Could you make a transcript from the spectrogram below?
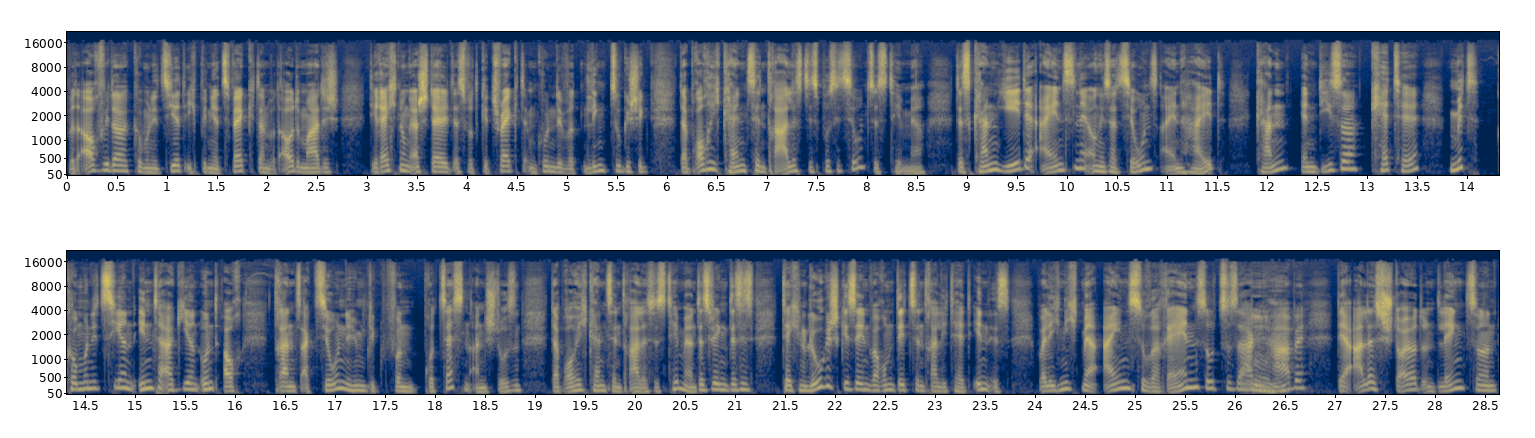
wird auch wieder kommuniziert, ich bin jetzt weg, dann wird automatisch die Rechnung erstellt, es wird getrackt, dem Kunde wird ein Link zugeschickt. Da brauche ich kein zentrales Dispositionssystem mehr. Das kann jede einzelne Organisationseinheit, kann in dieser dieser Kette mit kommunizieren, interagieren und auch Transaktionen im Hinblick von Prozessen anstoßen, da brauche ich kein zentrales System mehr. Und deswegen, das ist technologisch gesehen, warum Dezentralität in ist, weil ich nicht mehr ein Souverän sozusagen mhm. habe, der alles steuert und lenkt, sondern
